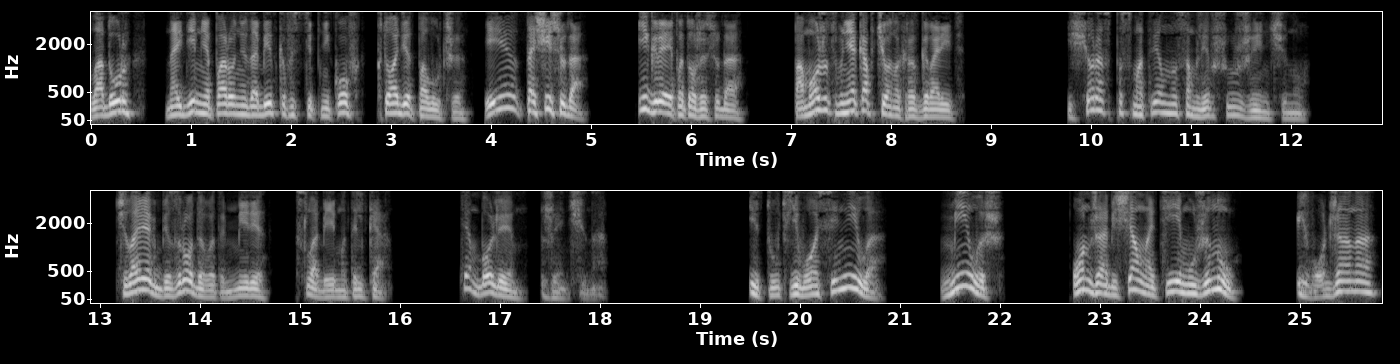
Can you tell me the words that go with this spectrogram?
Ладур, найди мне пару недобитков и степняков, кто одет получше, и тащи сюда». И Грейпа тоже сюда. Поможет мне копченых разговорить. еще раз посмотрел на сомлевшую женщину. Человек без рода в этом мире слабее мотылька, тем более женщина. И тут его осенило. Милыш! Он же обещал найти ему жену. И вот же она,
